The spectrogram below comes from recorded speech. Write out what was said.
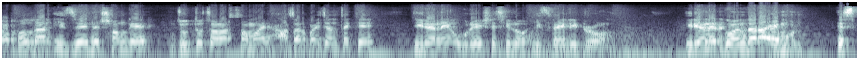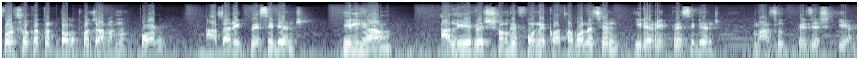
দখলদার ইসরায়েলের সঙ্গে যুদ্ধ চলার সময় আজারবাইজান থেকে ইরানে উড়ে এসেছিল ইসরায়েলি ড্রোন। ইরানের গোয়েন্দারা এমন স্পর্শকাতর তথ্য জানানোর পর আজারি প্রেসিডেন্ট ইলহাম আলিয়েভের সঙ্গে ফোনে কথা বলেছেন ইরানি প্রেসিডেন্ট মাসুদ পেজেশকিয়ান।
